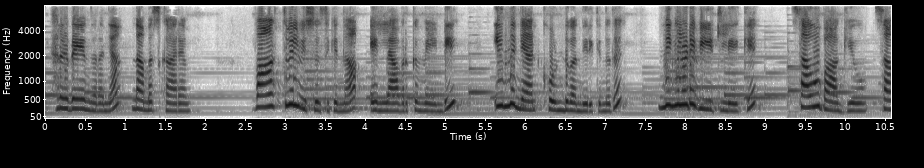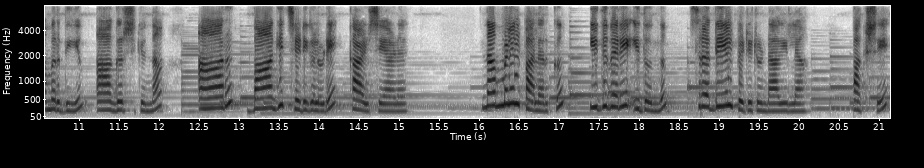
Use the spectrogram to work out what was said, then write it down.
ഹൃദയം നിറഞ്ഞ നമസ്കാരം. വാസ്തുവിൽ വിശ്വസിക്കുന്ന എല്ലാവർക്കും വേണ്ടി ഇന്ന് ഞാൻ കൊണ്ടുവന്നിരിക്കുന്നത് നിങ്ങളുടെ വീട്ടിലേക്ക് സൗഭാഗ്യവും സമൃദ്ധിയും ആകർഷിക്കുന്ന ആറ് ഭാഗ്യച്ചെടികളുടെ കാഴ്ചയാണ്. നമ്മളിൽ പലർക്കും ഇതുവരെ ഇതൊന്നും ശ്രദ്ധയിൽപ്പെട്ടിട്ടുണ്ടാകില്ല. പക്ഷേ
